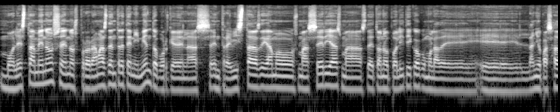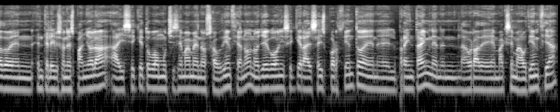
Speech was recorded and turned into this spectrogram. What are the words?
Molesta menos en los programas de entretenimiento, porque en las entrevistas, digamos, más serias, más de tono político, como la del de, eh, año pasado en, en, televisión española, ahí sí que tuvo muchísima menos audiencia, ¿no? No llegó ni siquiera al 6% en el prime time, en, en la hora de máxima audiencia.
